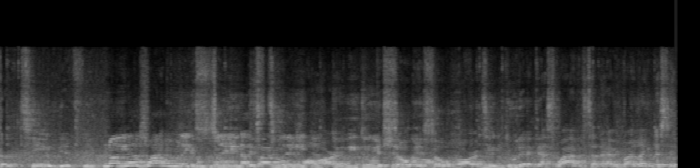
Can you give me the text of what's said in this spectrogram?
13 different. No, yeah, that's why I don't really It's complain. Too, That's it's why I too literally just hard. do be doing it's so it's so hard to Mhm. do that. That's why I was telling everybody like, listen,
